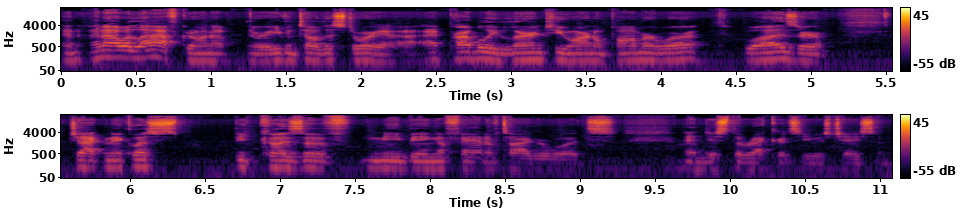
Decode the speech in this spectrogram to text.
And, and I would laugh growing up, or even tell this story. I, I probably learned who Arnold Palmer were, was or Jack Nicklaus because of me being a fan of Tiger Woods and just the records he was chasing.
